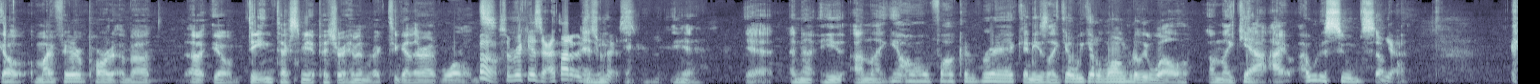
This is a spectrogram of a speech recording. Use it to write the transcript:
Yo, my favorite part about uh, yo, Dayton texted me a picture of him and Rick together at Worlds. Oh, so Rick is there? I thought it was just And he- Chris. Yeah, yeah, and uh, he, I'm like, yo, fucking Rick, and he's like, yo, we get along really well. I'm like, yeah, I, I would assume so. Yeah.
